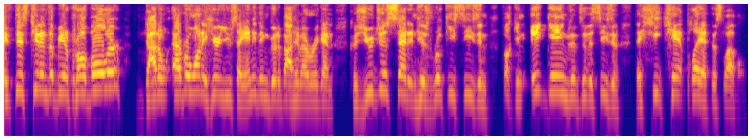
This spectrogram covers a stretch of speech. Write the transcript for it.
if this kid ends up being a Pro Bowler, I don't ever want to hear you say anything good about him ever again. Because you just said in his rookie season, fucking eight games into the season, that he can't play at this level.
